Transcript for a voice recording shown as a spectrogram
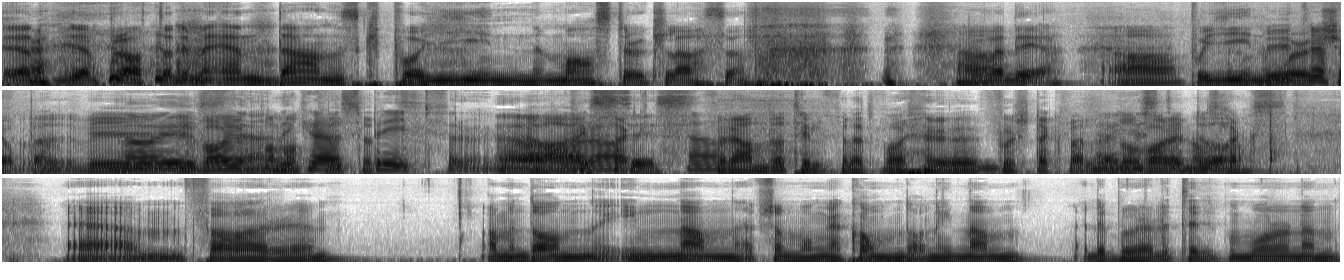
Jag, jag pratade med en dansk på gin masterclassen. Det var det. Ja. På Vi, gin-workshopen. vi, Ja, vi var ju det. på det något krävs litet... sprit för att... Ja, Ja, exakt. För det andra tillfället var ju första kvällen. Ja, då var det det, någon då. slags... ehm, för eh, ja, men dagen innan, eftersom många kom dagen innan, det började tidigt på morgonen.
